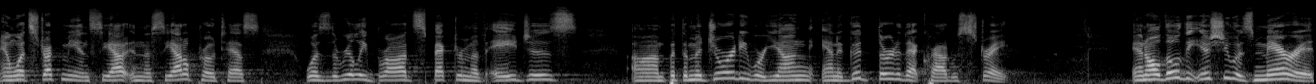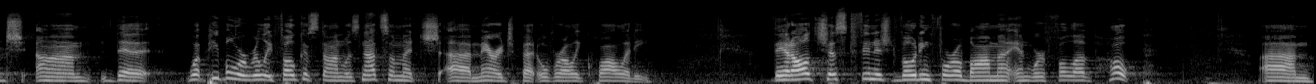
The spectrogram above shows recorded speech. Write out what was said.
And what struck me in, Seattle, in the Seattle protests was the really broad spectrum of ages, um, but the majority were young, and a good third of that crowd was straight. And although the issue was marriage, um, the, what people were really focused on was not so much uh, marriage, but overall equality. They had all just finished voting for Obama and were full of hope. Um,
